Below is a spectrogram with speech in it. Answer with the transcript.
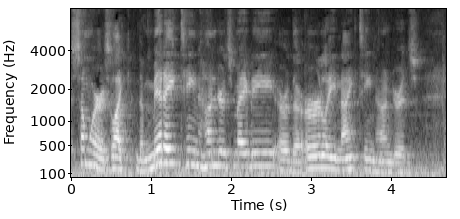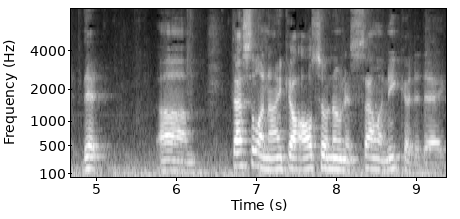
somewhere it's like the mid 1800s, maybe, or the early 1900s, that um, Thessalonica, also known as Salonika today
